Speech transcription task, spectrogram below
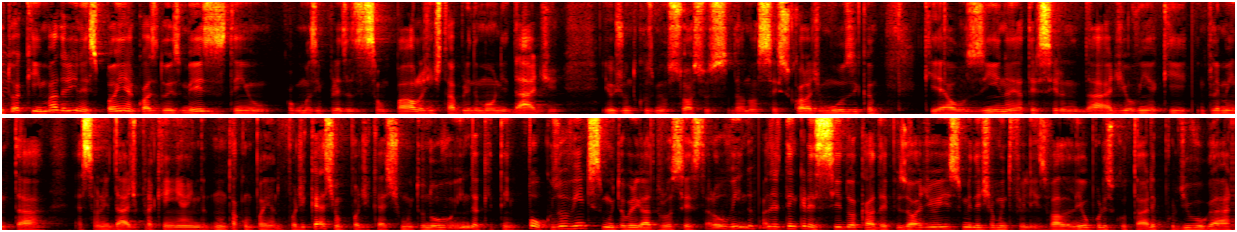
Eu estou aqui em Madrid, na Espanha, quase dois meses. Tenho algumas empresas em São Paulo. A gente está abrindo uma unidade, eu junto com os meus sócios da nossa escola de música, que é a usina, é a terceira unidade. Eu vim aqui implementar essa unidade para quem ainda não está acompanhando o podcast. É um podcast muito novo ainda, que tem poucos ouvintes. Muito obrigado por você estar ouvindo, mas ele tem crescido a cada episódio e isso me deixa muito feliz. Valeu por escutar e por divulgar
